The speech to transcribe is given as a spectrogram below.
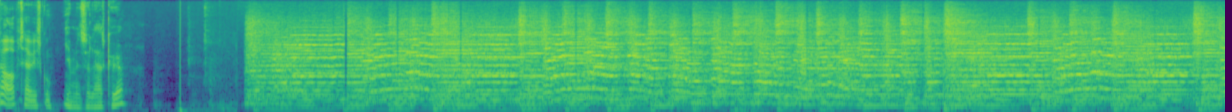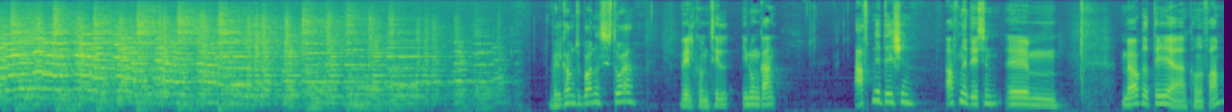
Så optager vi sgu. Jamen, så lad os køre. Velkommen til Båndets Historie. Velkommen til endnu en gang. Aften Edition. Aften edition. Øhm, mørket, det er kommet frem.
